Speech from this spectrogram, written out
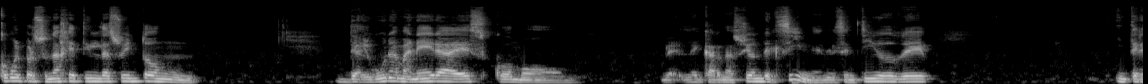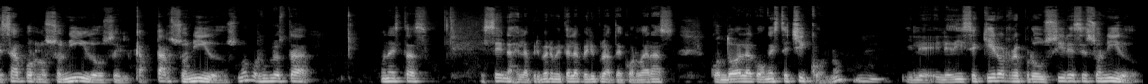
como el personaje Tilda Swinton de alguna manera es como la encarnación del cine, en el sentido de interesar por los sonidos, el captar sonidos, ¿no? Por ejemplo, está una de estas escenas de la primera mitad de la película, te acordarás, cuando habla con este chico, ¿no? Mm. Y, le, dice, quiero reproducir ese sonido,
